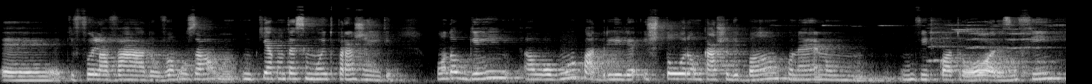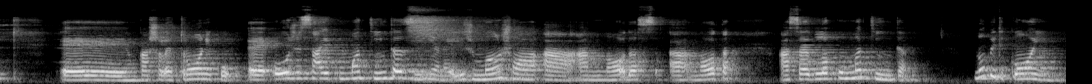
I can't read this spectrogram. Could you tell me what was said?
é, que foi lavado, vamos usar um, um que acontece muito para a gente. Quando alguém, alguma quadrilha estoura um caixa de banco, né, num, num 24 horas, enfim, é, um caixa eletrônico, é, hoje sai com uma tintazinha, né, eles mancham a, a, a, nota, a nota, a cédula com uma tinta. No Bitcoin,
